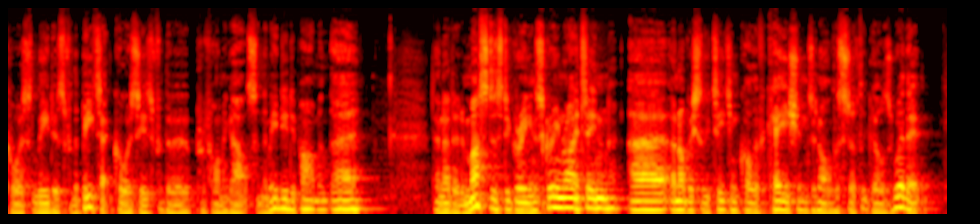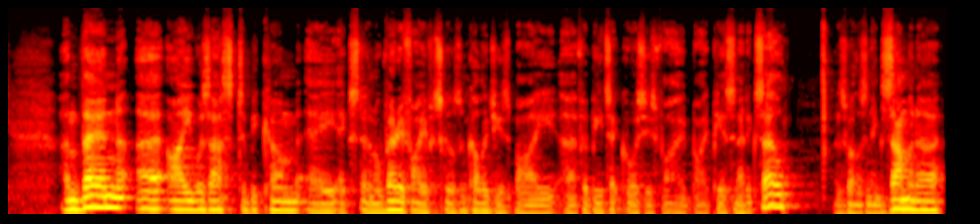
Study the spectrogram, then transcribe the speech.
course leaders for the BTEC courses for the Performing Arts and the Media Department there. Then I did a master's degree in screenwriting uh, and obviously teaching qualifications and all the stuff that goes with it. And then uh, I was asked to become a external verifier for schools and colleges by uh, for BTEC courses by, by Pearson Edexcel, as well as an examiner.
